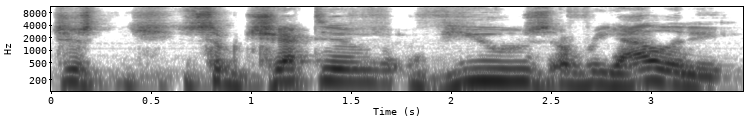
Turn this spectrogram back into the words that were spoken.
just subjective views of reality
